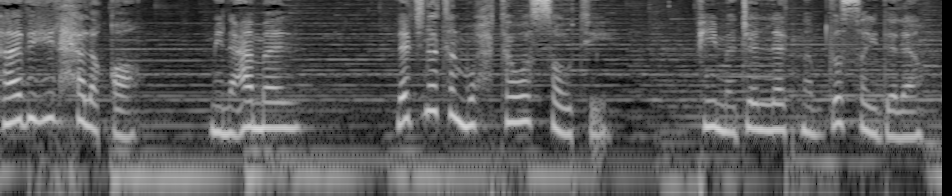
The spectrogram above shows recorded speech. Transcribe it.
هذه الحلقة من عمل لجنة المحتوى الصوتي في مجلة نبض الصيدلة.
